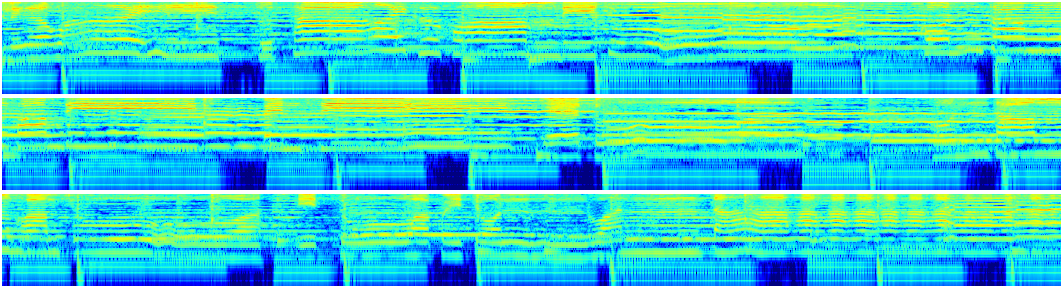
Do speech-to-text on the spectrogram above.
เหลือไว้ สุดท้ายคือความดีชั่วคนทำความดี เป็นสีแก่ตัว คนทำความชั่ว ติดตัวไปจนวันตาย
